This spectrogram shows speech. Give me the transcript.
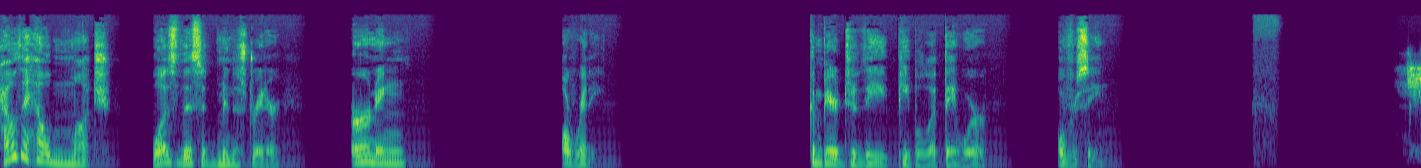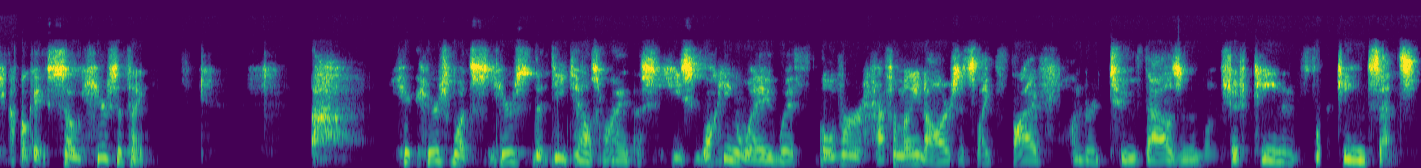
How the hell much was this administrator earning already compared to the people that they were overseeing? Okay, so here's the thing. Here, here's what's here's the details behind this. He's walking away with over half a million dollars. It's like five hundred two thousand one fifteen and fourteen cents,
